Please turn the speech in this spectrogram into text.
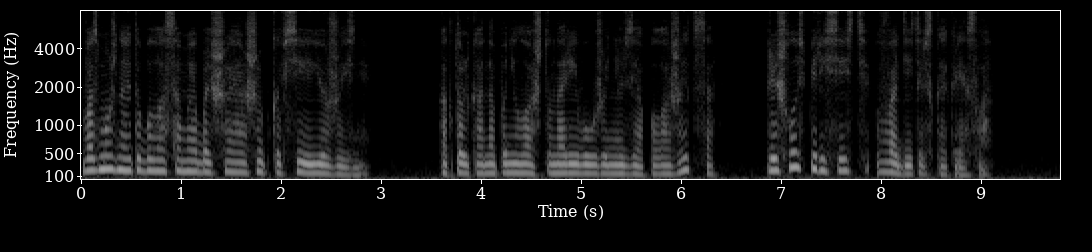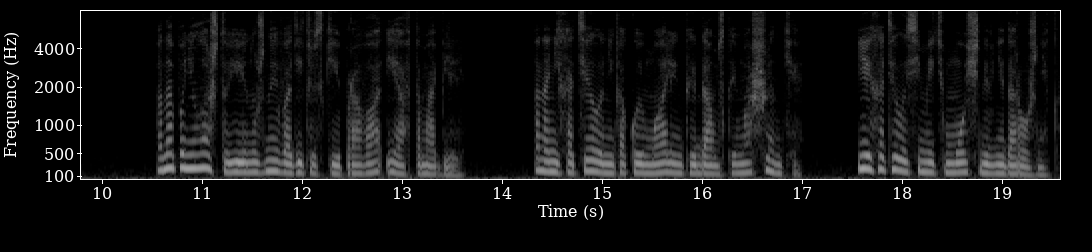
Возможно, это была самая большая ошибка всей ее жизни. Как только она поняла, что на Риву уже нельзя положиться, пришлось пересесть в водительское кресло. Она поняла, что ей нужны водительские права и автомобиль. Она не хотела никакой маленькой дамской машинки. Ей хотелось иметь мощный внедорожник.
